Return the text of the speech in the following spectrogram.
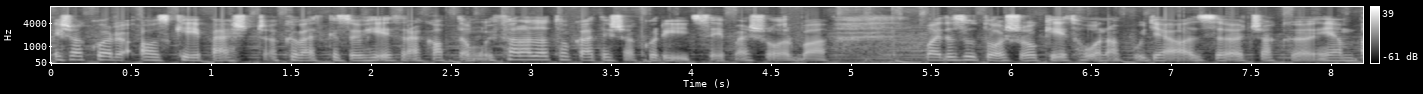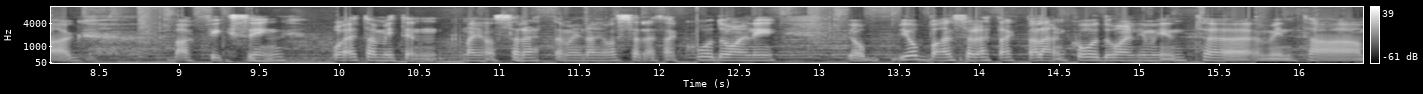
és akkor ahhoz képest a következő hétre kaptam új feladatokat, és akkor így szépen sorba. Majd az utolsó két hónap ugye az csak ilyen bug, bug fixing volt, amit én nagyon szerettem, én nagyon szeretek kódolni, jobb, jobban szeretek talán kódolni, mint, mint a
